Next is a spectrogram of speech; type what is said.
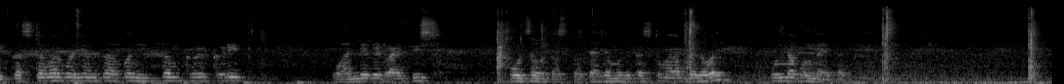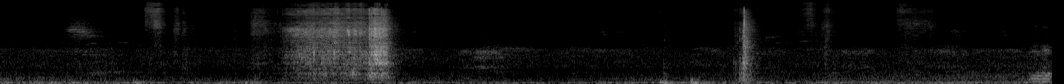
आणि कस्टमर पर्यंत आपण एकदम कडकडीत वाढलेले ड्रायफिश पोचवत असतो. त्याच्यामुळे कस्टमर आपल्याजवळ पुन्हा पुन्हा येतात. हे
